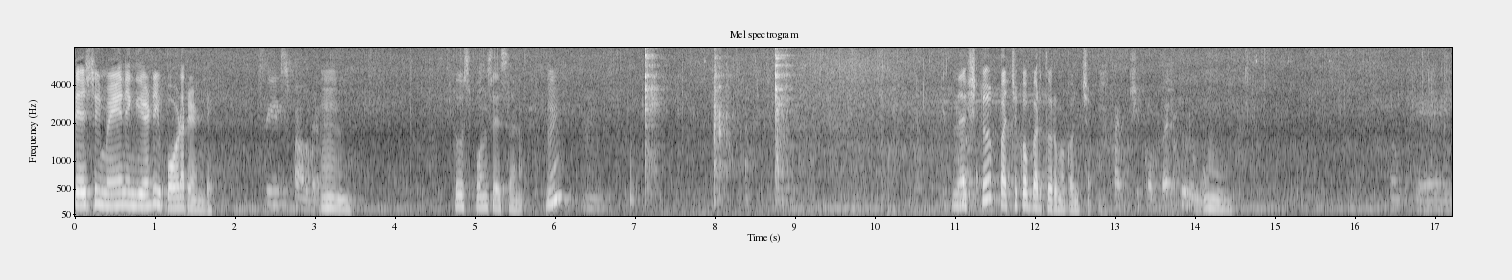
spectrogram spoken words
టేస్ట్కి మెయిన్ ఇంగ్రీడియంట్ ఈ పౌడర్ అండి. Seeds powder. టూ స్పూన్స్ వేసాను? నెక్స్ట్ పచ్చి కొబ్బరి తురుము కొంచెం. పచ్చి కొబ్బరి తురుము. ఓకే.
